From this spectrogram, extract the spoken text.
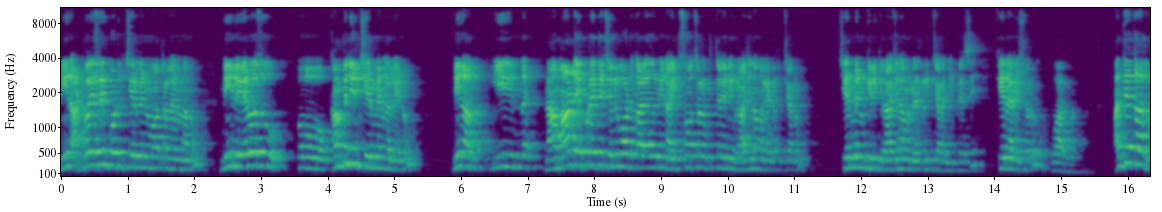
నేను అడ్వైజరీ బోర్డుకి చైర్మన్ మాత్రమే ఉన్నాను. నేను ఏ రోజు కంపెనీకి చైర్మన్గా లేను. నేను ఈ నా మాట ఎప్పుడైతే చెల్లుబాటు కాలేదో నేను ఐదు సంవత్సరాల క్రితమే నేను రాజీనామా లెటర్ ఇచ్చాను. చైర్మన్ గిరికి రాజీనామా లెటర్ ఇచ్చారని చెప్పేసి కె. నాగేశ్వరు వాదన అంతేకాదు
